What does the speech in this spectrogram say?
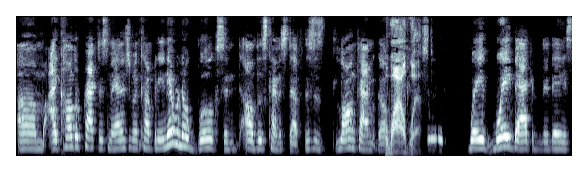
um, I called a practice management company and there were no books and all this kind of stuff. This is long time ago. The Wild West. Way, way back in the days.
